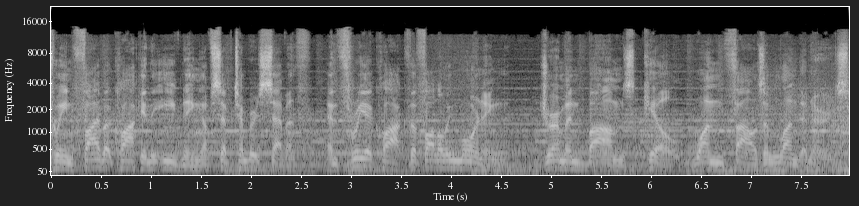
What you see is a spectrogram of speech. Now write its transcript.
Between 5 o'clock in the evening of September 7th and 3 o'clock the following morning, German bombs kill 1,000 Londoners.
